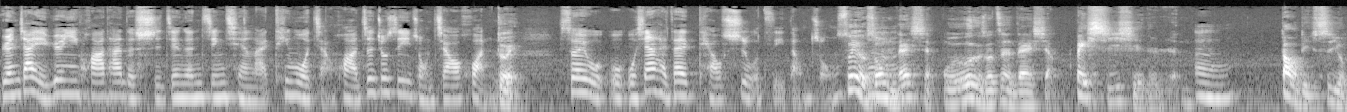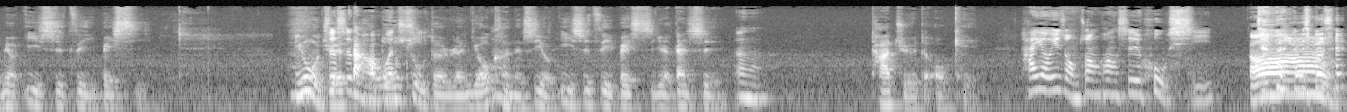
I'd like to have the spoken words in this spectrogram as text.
人家也愿意花他的时间跟金钱来听我讲话，这就是一种交换，对。所以我，我我我现在还在调试我自己当中。所以有时候我们在想，嗯、我我有时候真的在想，被吸血的人，嗯，到底是有没有意识自己被吸？嗯、因为我觉得大多数的人有可能是有意识自己被吸了，嗯、但是，嗯，他觉得 OK。还有一种状况是护膝哦。就是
